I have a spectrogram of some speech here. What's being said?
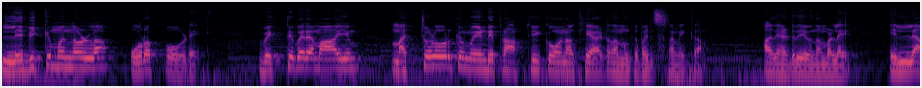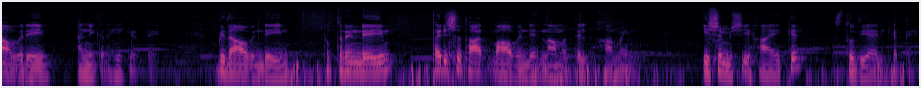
ലഭിക്കുമെന്നുള്ള ഉറപ്പോടെ വ്യക്തിപരമായും മറ്റുള്ളവർക്കും വേണ്ടി പ്രാർത്ഥിക്കുവാനൊക്കെ ആയിട്ട് നമുക്ക് പരിശ്രമിക്കാം. അതിനായിട്ട് ദൈവം നമ്മളെ എല്ലാവരെയും അനുഗ്രഹിക്കട്ടെ. പിതാവിന്റെയും പുത്രന്റെയും പരിശുദ്ധാത്മാവിന്റെ നാമത്തിൽ ആമേൻ. ഈശമിഷിഹായിക്ക് സ്തുതിയായിരിക്കട്ടെ.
